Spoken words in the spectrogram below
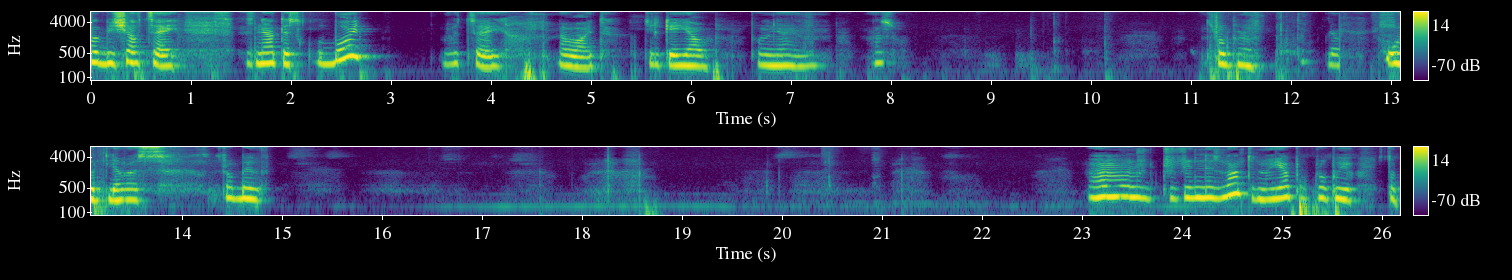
пообіцяв цей зняти. Ви цей. Давайте. Тільки я поміняю назву. Зроблю. От для вас зробив. Я можу чуть-чуть не знати, але я попробую. Стоп.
